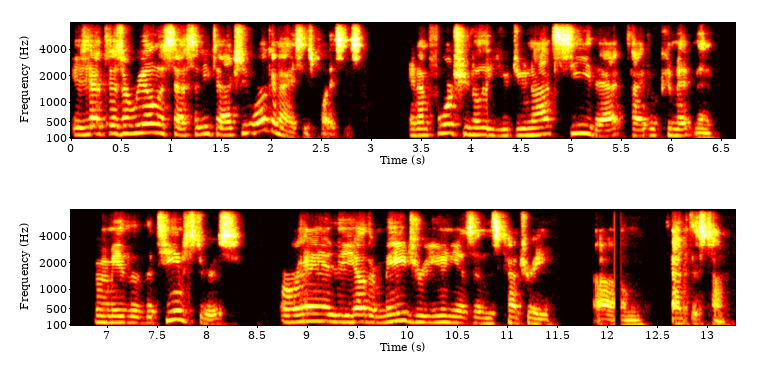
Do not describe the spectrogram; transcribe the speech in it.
is that there's a real necessity to actually organize these places. And unfortunately, you do not see that type of commitment from either the Teamsters or any of the other major unions in this country um, at this time.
